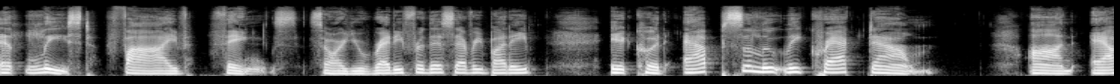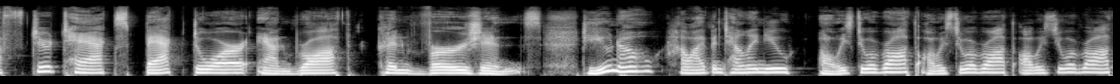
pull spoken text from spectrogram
at least five things. So, are you ready for this, everybody? It could absolutely crack down on after tax, backdoor, and Roth conversions. Do you know how I've been telling you? Always do a Roth, always do a Roth, always do a Roth.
